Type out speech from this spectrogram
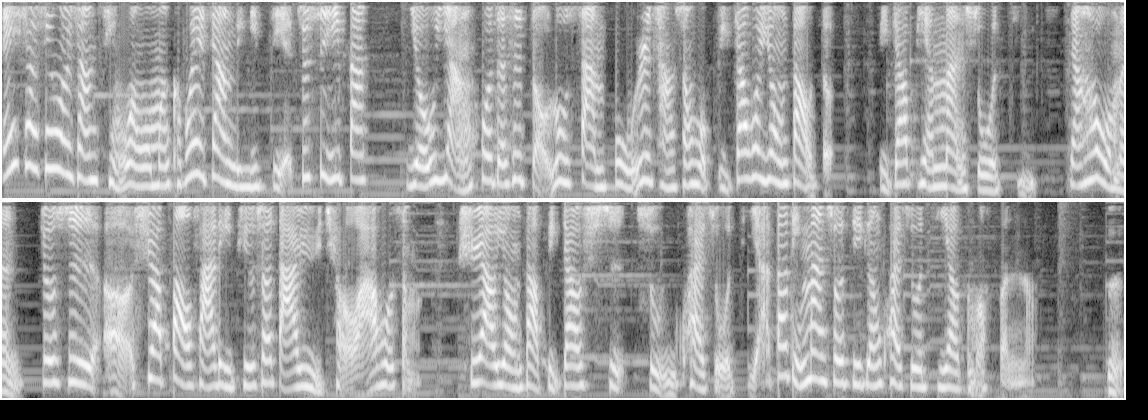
哎，小新，我想请问，我们可不可以这样理解，就是一般有氧或者是走路散步、日常生活比较会用到的，比较偏慢缩肌。然后我们就是呃需要爆发力，比如说打羽球啊或什么，需要用到比较是属于快缩肌啊。到底慢缩肌跟快缩肌要怎么分呢？对，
